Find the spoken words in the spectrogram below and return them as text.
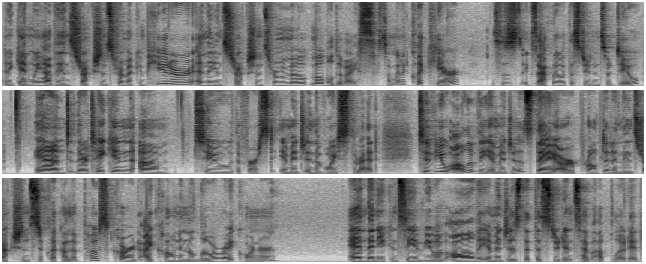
And again, we have the instructions from a computer and the instructions from a mo mobile device. So I'm going to click here. This is exactly what the students would do. And they're taken um, to the first image in the VoiceThread. To view all of the images, they are prompted in the instructions to click on the postcard icon in the lower right corner. And then you can see a view of all the images that the students have uploaded.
